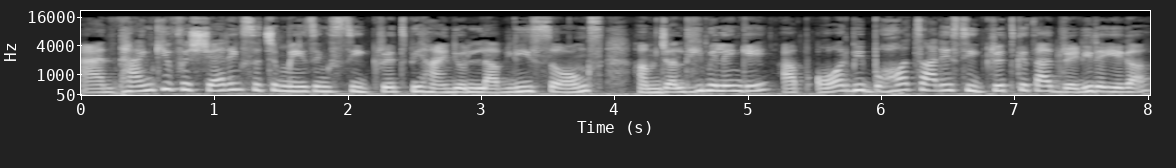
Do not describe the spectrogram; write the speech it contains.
And thank you for sharing such amazing secrets behind your lovely songs. हम जल्द ही मिलेंगे आप और भी बहुत सारे सीक्रेट्स के साथ रेडी रहिएगा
